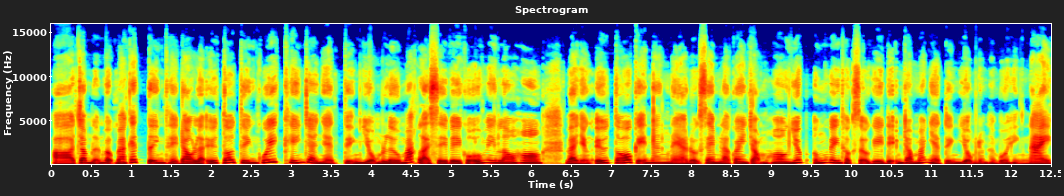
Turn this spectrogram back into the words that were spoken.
ờ, trong lĩnh vực marketing thì đâu là yếu tố tiên quyết khiến cho nhà tuyển dụng lưu mắt lại CV của ứng viên lâu hơn? Và những yếu tố kỹ năng nào được xem là quan trọng hơn giúp ứng viên thực sự ghi điểm trong mắt nhà tuyển dụng trong thời buổi hiện nay?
